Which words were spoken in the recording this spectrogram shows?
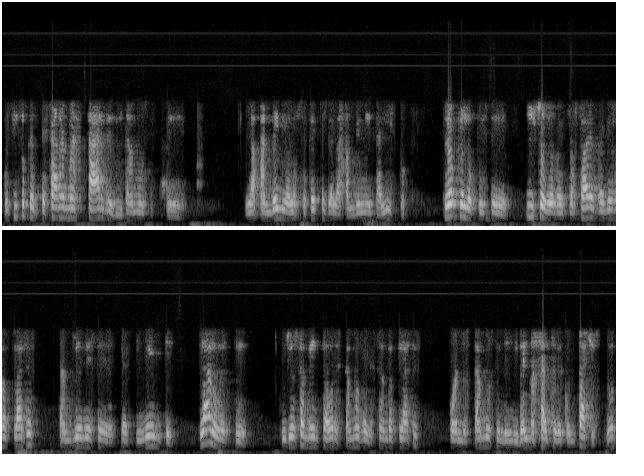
pues hizo que empezara más tarde, digamos, este, la pandemia o los efectos de la pandemia en Jalisco. Creo que lo que se hizo de retrasar el regreso a clases también es eh, pertinente. Claro, este, curiosamente ahora estamos regresando a clases cuando estamos en el nivel más alto de contagios, ¿no?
